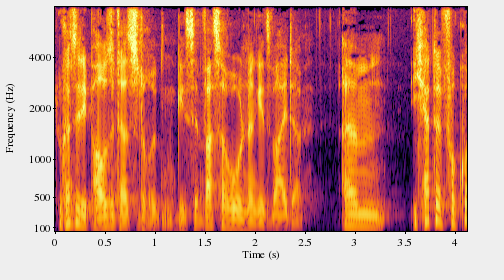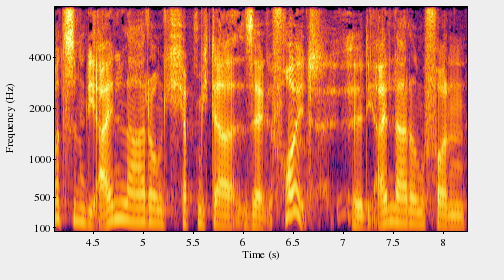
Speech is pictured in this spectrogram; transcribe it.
du kannst ja die Pause-Taste drücken, gehst im Wasser holen, dann geht's weiter. Ähm, ich hatte vor kurzem die Einladung, ich habe mich da sehr gefreut, äh, die Einladung von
